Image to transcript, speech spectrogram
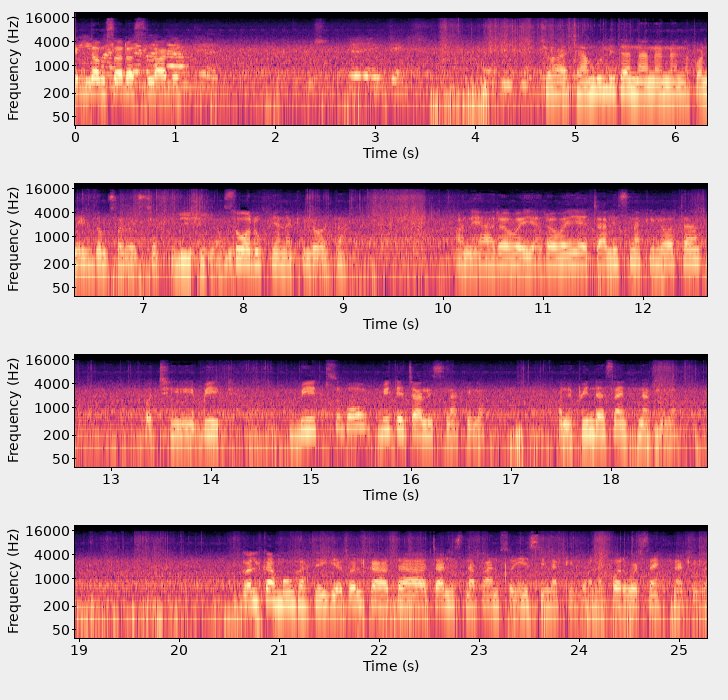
એકદમ સરસ લાગે. જો આ જાંબુ લીધા નાના નાના પણ એકદમ સરસ છે. સો રૂપિયાના કિલો હતા. અને આ રવૈયા રવૈયા ચાલીસના કિલો હતા. પછી બીટ. બીટ શું ભાવ? બીટે ચાલીસના કિલો. અને ભીંડા સાઠના કિલો. ગલકા મોંઘા થઈ ગયા. ગલકા હતા ચાલીસના પાંચસો એંસીના કિલો અને પરવડ સાઠના કિલો.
